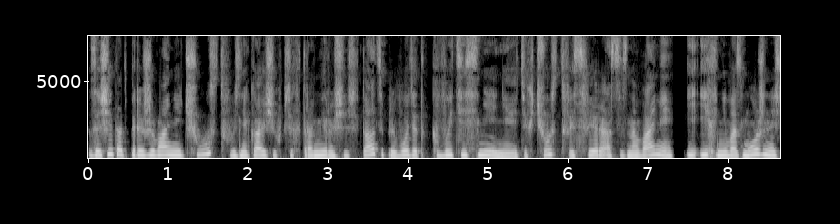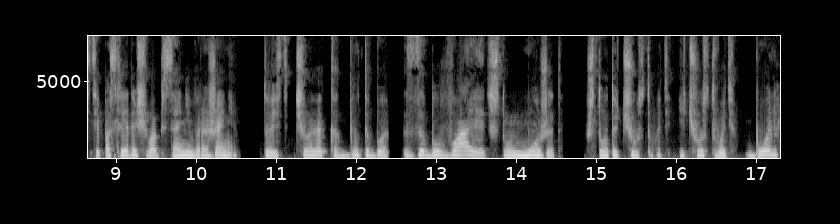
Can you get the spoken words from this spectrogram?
Защита от переживаний чувств, возникающих в психотравмирующей ситуации, приводит к вытеснению этих чувств из сферы осознавания и их невозможности последующего описания и выражения. То есть человек как будто бы забывает, что он может что-то чувствовать. И чувствовать боль,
